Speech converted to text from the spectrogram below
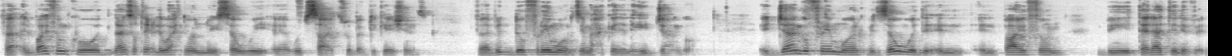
فال Python code لا يستطيع لوحده إنه يسوي websites web applications فبده framework زي ما حكينا اللي هي ال Django. ال Django framework بتزود ال Python بثلاثة level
